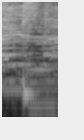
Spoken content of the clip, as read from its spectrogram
I.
